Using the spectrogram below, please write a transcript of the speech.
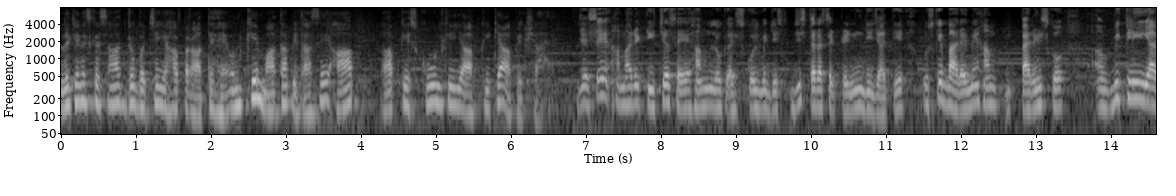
लेकिन इसके साथ जो बच्चे यहाँ पर आते हैं, उनके माता पिता से आप, आपके स्कूल की या आपकी क्या अपेक्षा है? जैसे हमारे टीचर्स है, हम लोग स्कूल में जिस जिस तरह से ट्रेनिंग दी जाती है, उसके बारे में हम पेरेंट्स को वीकली या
